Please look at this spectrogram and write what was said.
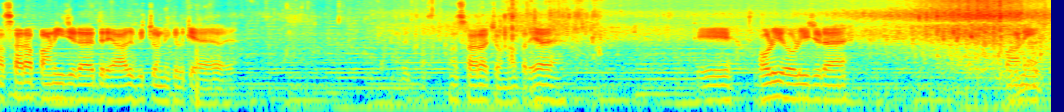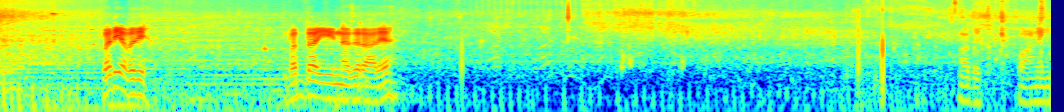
ਆ ਸਾਰਾ ਪਾਣੀ ਜਿਹੜਾ ਹੈ, ਦਰਿਆ ਦੇ ਵਿੱਚੋਂ ਨਿਕਲ ਕੇ ਆਇਆ ਹੋਇਆ ਦੇਖੋ ਆ ਸਾਰਾ ਝੋਨਾ ਭਰਿਆ ਹੈ। ਤੇ ਹੌਲੀ ਹੌਲੀ ਜਿਹੜਾ ਹੈ ਪਾਣੀ। ਵਧੀਆ ਵਧੀਆ। ਵੱਧਦਾ ਹੀ ਨਜ਼ਰ ਆ ਰਿਹਾ। ਆ ਦੇਖੋ, ਪਾਣੀ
